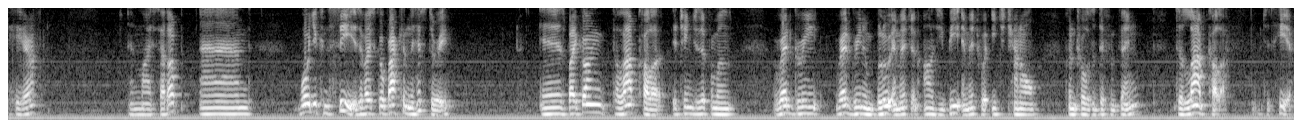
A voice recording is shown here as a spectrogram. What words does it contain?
here in my setup and what you can see is if I go back in the history is by going to lab color it changes it from a red green red green and blue image an RGB image where each channel controls a different thing to lab color which is here.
